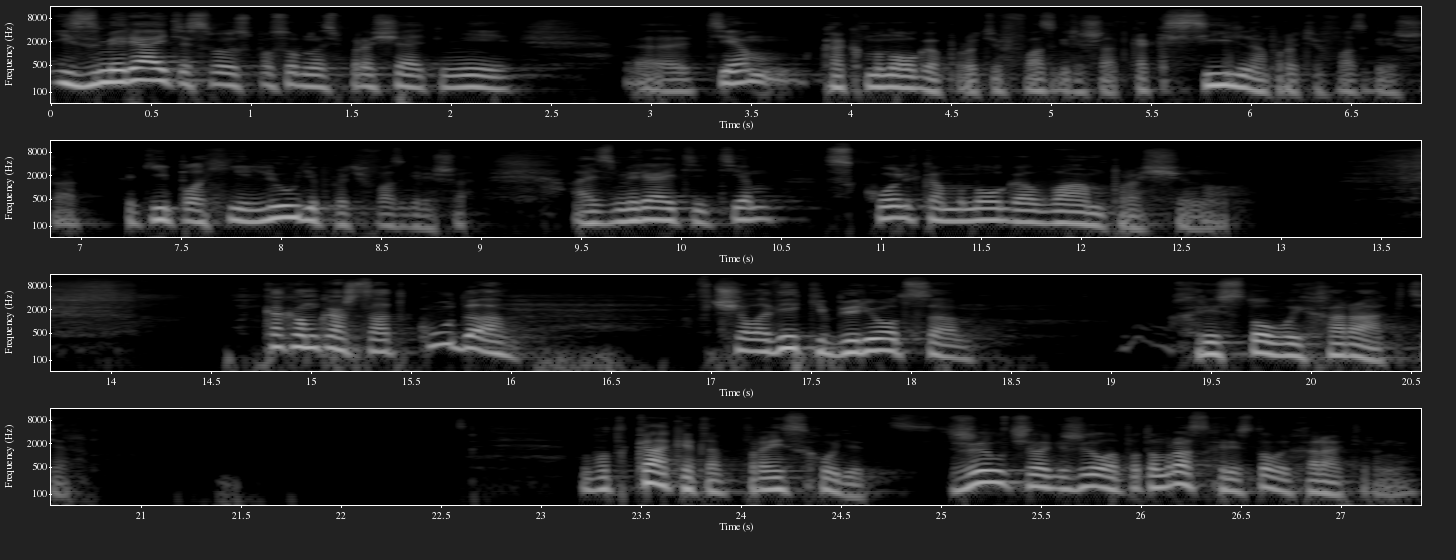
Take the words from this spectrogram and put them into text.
измеряйте свою способность прощать не э, тем, как много против вас грешат, как сильно против вас грешат, какие плохие люди против вас грешат, а измеряйте тем, сколько много вам прощено. Как вам кажется, откуда в человеке берется христовый характер? Вот как это происходит? Жил человек, жил, а потом раз, христовый характер у него.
